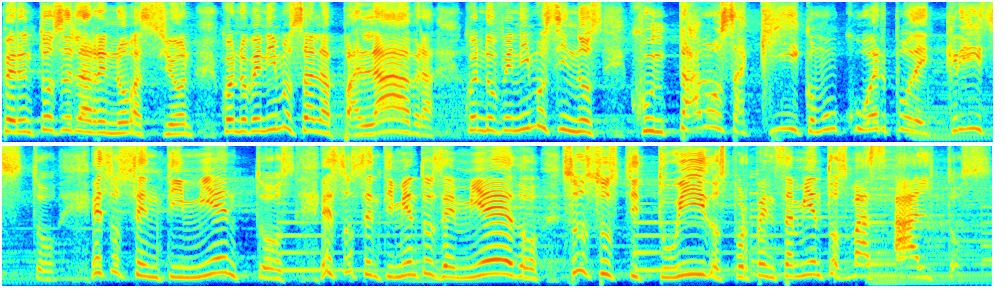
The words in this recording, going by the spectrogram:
Pero entonces la renovación, cuando venimos a la palabra, cuando venimos y nos juntamos aquí como un cuerpo de Cristo, esos sentimientos, esos sentimientos de miedo son sustituidos por pensamientos más altos.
